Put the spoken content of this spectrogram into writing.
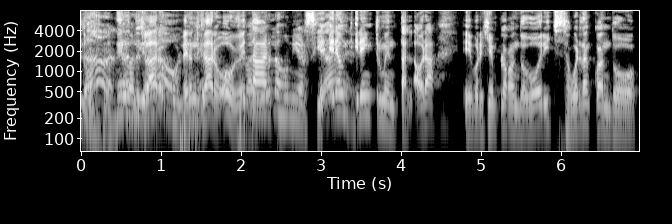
momento. eran validaba, claro, eran- claro, obvio, estaban- las universidades. Era, un- era instrumental. Ahora, eh, por ejemplo, cuando Boric, ¿se acuerdan cuando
